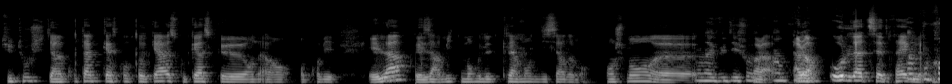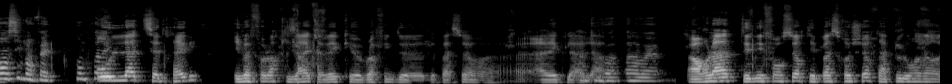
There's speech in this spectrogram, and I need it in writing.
tu touches il y a un contact casque contre casque ou casque en, en, en premier et là les arbitres manquent de, clairement de discernement franchement euh, On a vu des choses voilà alors au-delà de cette règle incompréhensibles en fait. Au-delà de cette règle il va falloir qu'ils arrêtent avec euh, roughing de, de passeur euh, avec la, Ah, la-. Ah ouais. alors là, tes défenseurs, tes pass rushers, t'as plus, le droit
